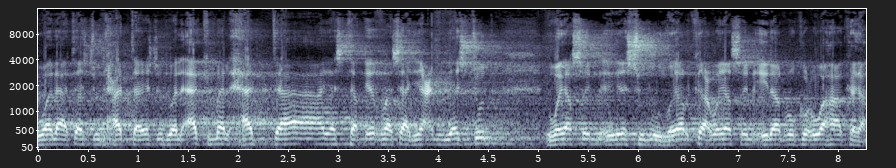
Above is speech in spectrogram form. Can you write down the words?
ولا تسجد حتى يسجد والأكمل حتى يستقر يعني يسجد ويصل إلى السجود ويركع ويصل إلى الركوع وهكذا.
